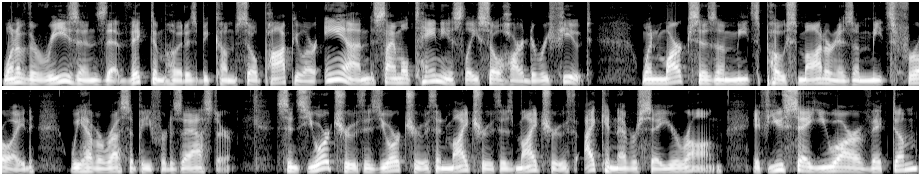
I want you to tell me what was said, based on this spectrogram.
one of the reasons that victimhood has become so popular and simultaneously so hard to refute. When Marxism meets postmodernism meets Freud, we have a recipe for disaster. Since your truth is your truth and my truth is my truth, I can never say you're wrong. If you say you are a victim,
